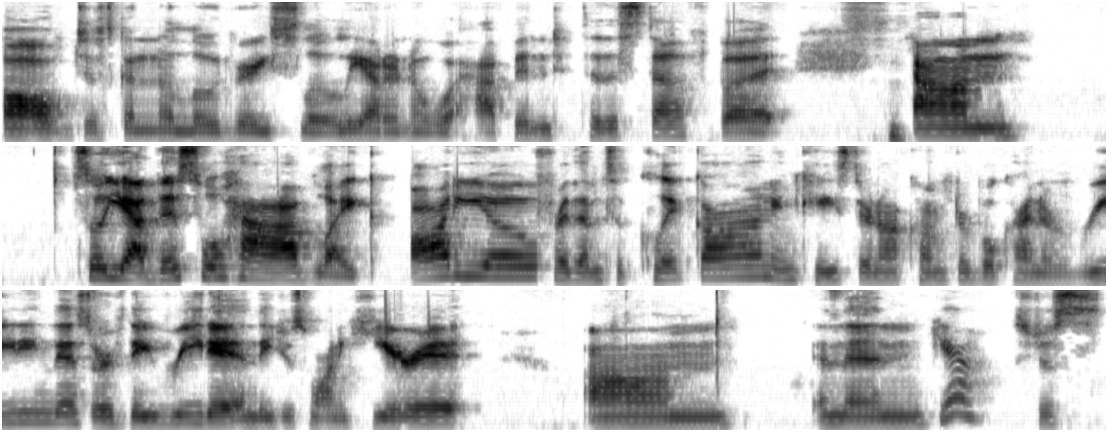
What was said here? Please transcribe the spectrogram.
all just going to load very slowly. I don't know what happened to this stuff, but um so yeah, this will have like audio for them to click on in case they're not comfortable kind of reading this or if they read it and they just want to hear it. Um and then yeah, it's just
